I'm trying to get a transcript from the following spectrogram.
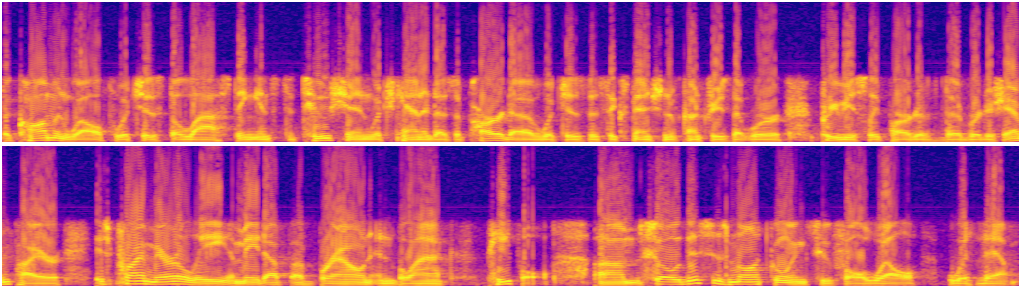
the Commonwealth, which is the lasting institution which Canada is a part of, which is this extension of countries that were previously part of the British Empire, is primarily made up of brown and black people. Um, so this is not going to fall well with them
